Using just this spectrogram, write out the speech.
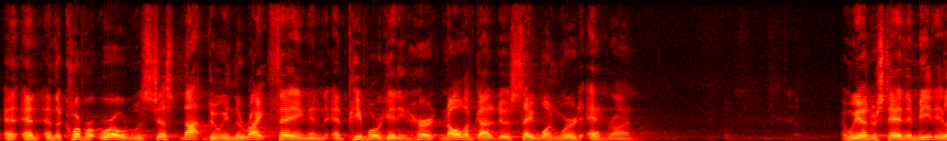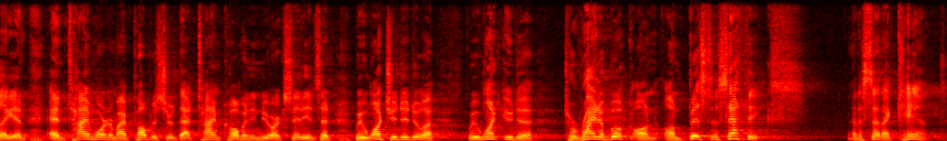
and, and, the corporate world was just not doing the right thing, and, and people were getting hurt, and all I've got to do is say one word Enron. And we understand immediately. And, and Time Warner, my publisher at that time, called me in New York City and said, We want you to do a, we want you to, to write a book on, on business ethics. And I said, I can't.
